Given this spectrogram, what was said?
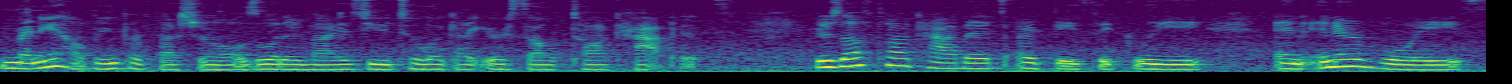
Many helping professionals would advise you to look at your self talk habits. Your self talk habits are basically an inner voice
